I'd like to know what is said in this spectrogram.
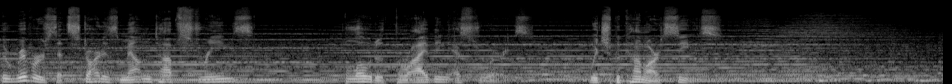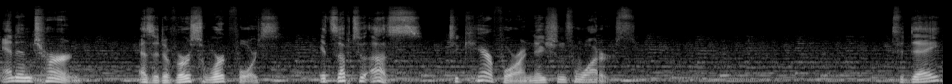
The rivers that start as mountaintop streams flow to thriving estuaries, which become our seas. And in turn, as a diverse workforce, it's up to us to care for our nation's waters. Today,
